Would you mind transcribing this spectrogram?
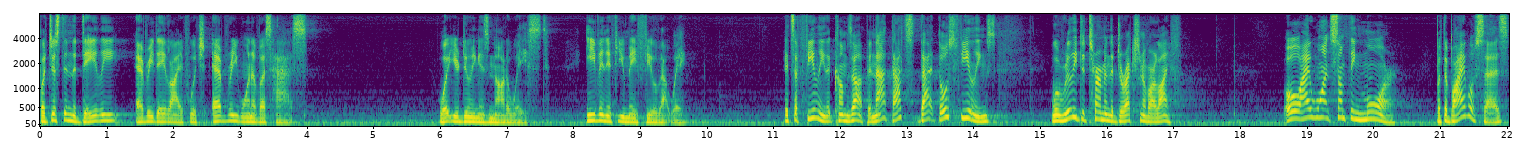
but just in the daily, everyday life, which every one of us has, what you're doing is not a waste, even if you may feel that way. It's a feeling that comes up, and that, that's, that, those feelings will really determine the direction of our life. Oh, I want something more. But the Bible says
